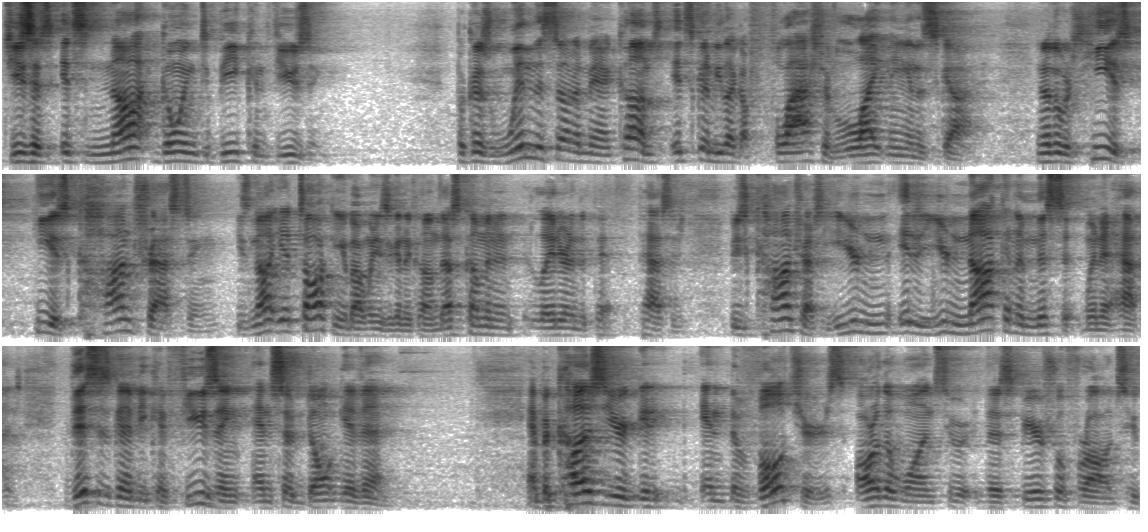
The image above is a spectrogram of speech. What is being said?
Jesus it's not going to be confusing. Because when the Son of Man comes, it's going to be like a flash of lightning in the sky. In other words, he is, he is contrasting. He's not yet talking about when he's going to come. That's coming in, later in the passage. But he's contrasting. You're, you're not going to miss it when it happens. This is going to be confusing, and so don't give in. And because you're getting, and the vultures are the ones who are the spiritual frauds who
